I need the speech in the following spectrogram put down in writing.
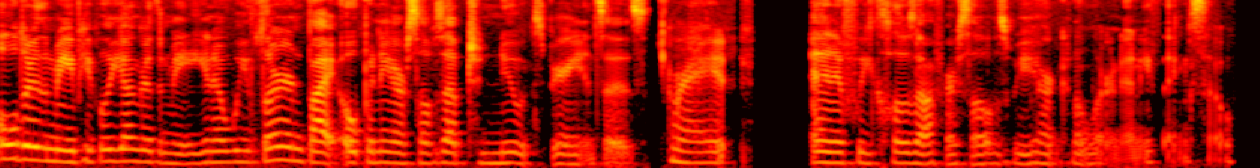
older than me, people younger than me. You know, we learn by opening ourselves up to new experiences. right. And if we close off ourselves, we aren't going to learn anything. So,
